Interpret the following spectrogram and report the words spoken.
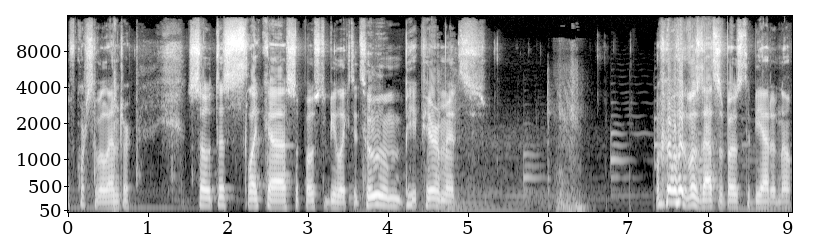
of course I will enter. So this is like uh, supposed to be like the tomb, pyramids. what was that supposed to be? I don't know.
